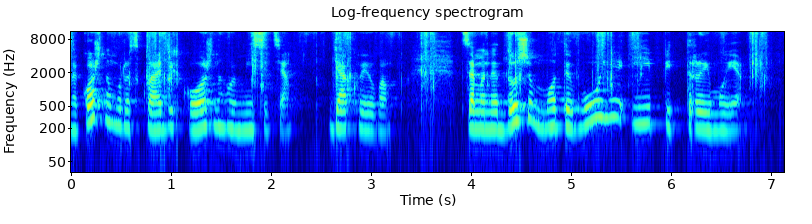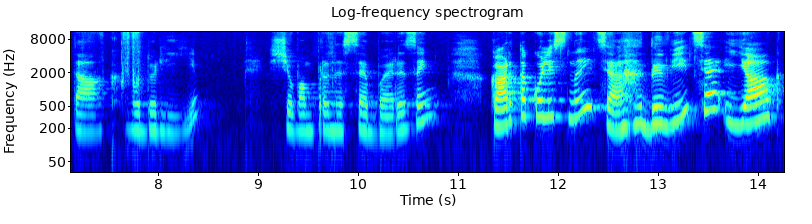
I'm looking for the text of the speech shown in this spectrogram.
на кожному розкладі кожного місяця. Дякую вам. Це мене дуже мотивує і підтримує. Так, водолії, що вам принесе березень. Карта колісниця. Дивіться, як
